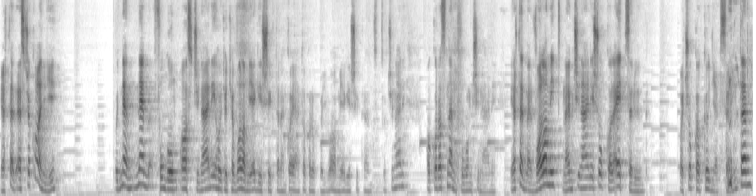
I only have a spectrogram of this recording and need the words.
Érted? Ez csak annyi, hogy nem, nem fogom azt csinálni, hogy hogyha valami egészségtelen kaját akarok, vagy valami egészségtelen cuccot csinálni, akkor azt nem fogom csinálni. Érted? Mert valamit nem csinálni sokkal egyszerűbb, vagy sokkal könnyebb szerintem,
